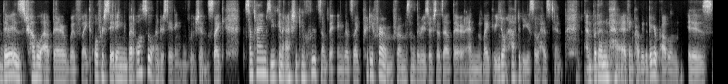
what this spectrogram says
there is trouble out there with like overstating, but also understating conclusions. Like sometimes you can actually conclude something that's like pretty firm from some of the research that's out there, and like you don't have to be so hesitant. And but then I think probably the bigger problem is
